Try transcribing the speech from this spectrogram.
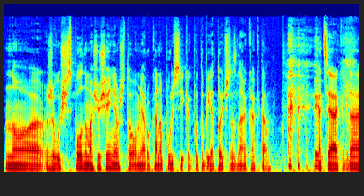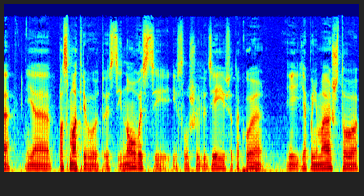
но живущий с полным ощущением, что у меня рука на пульсе, и как будто бы я точно знаю, как там. Хотя, когда я посматриваю, то есть и новости, и слушаю людей, и все такое, и я понимаю, что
